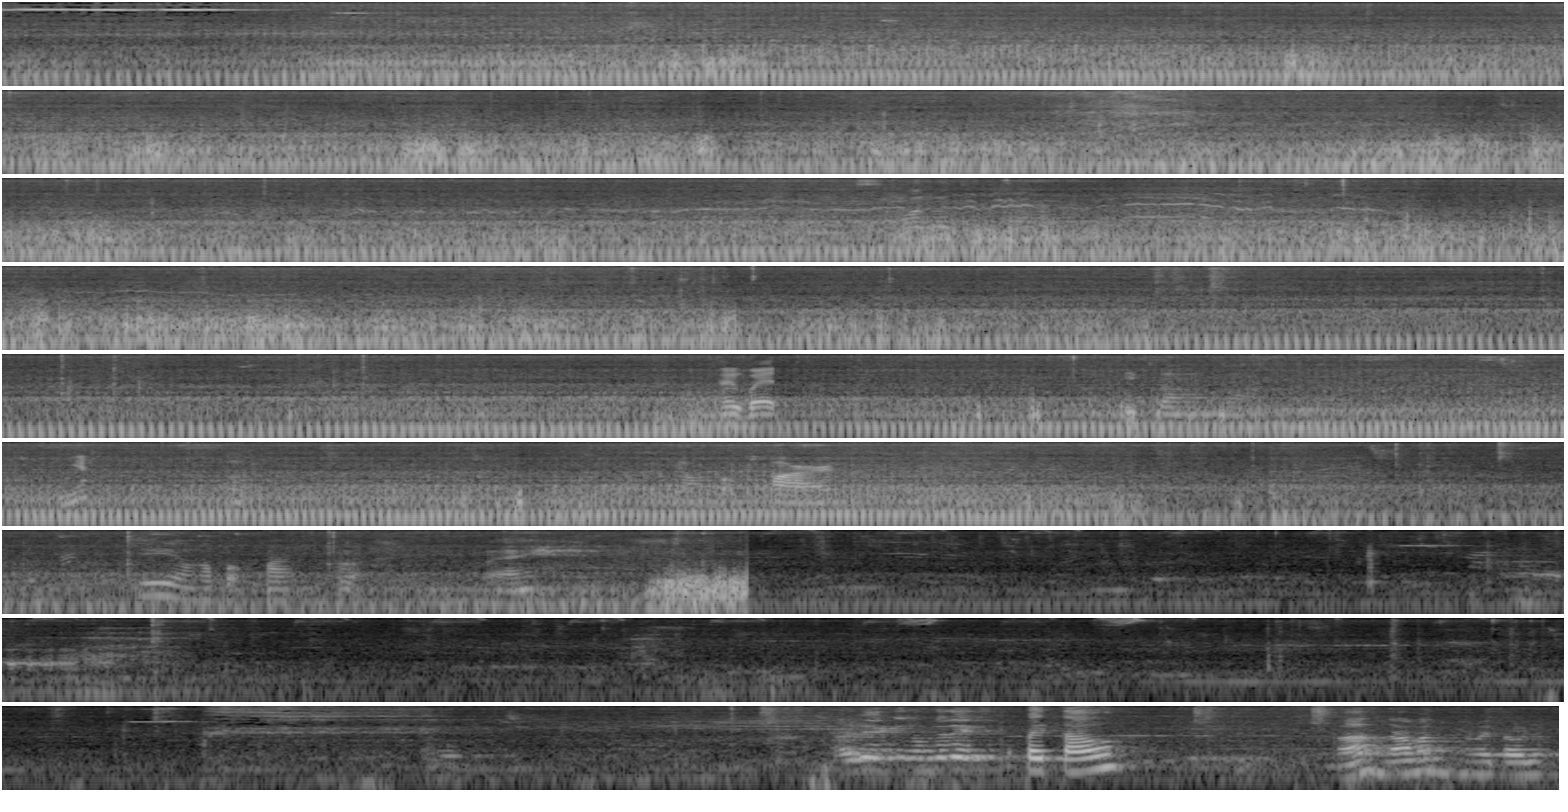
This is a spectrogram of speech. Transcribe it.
Anh quên. Tiếp ba Nhá Trong phòng phà Đi học phòng phà Vậy Tao? Ha? Naman, may tao dyan.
